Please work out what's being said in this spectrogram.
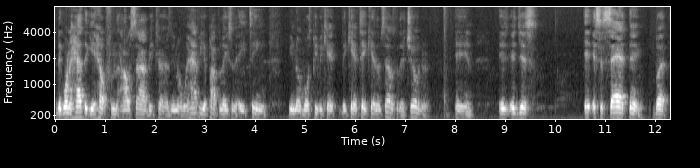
they're going to have to get help from the outside because you know when half of your population is 18, you know most people can't they can't take care of themselves for their children, and it, it just it, it's a sad thing. But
